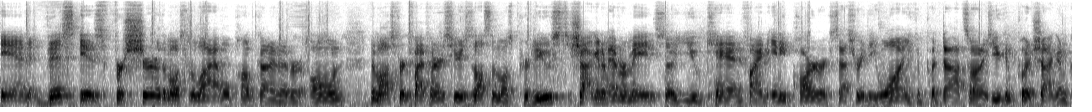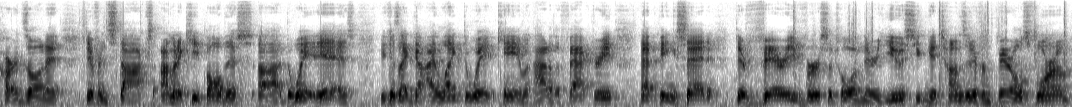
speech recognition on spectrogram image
And this is for sure the most reliable pump gun I've ever owned. The Mossberg 500 series is also the most produced shotgun I've ever made so you can find any part or accessory that you want. You can put dots on it. You can put shotgun cards on it, different stocks. I'm gonna keep all this uh, the way it is because I, got, I like the way it came out of the factory. That being said, they're very versatile in their use. You can get tons of different barrels for them.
